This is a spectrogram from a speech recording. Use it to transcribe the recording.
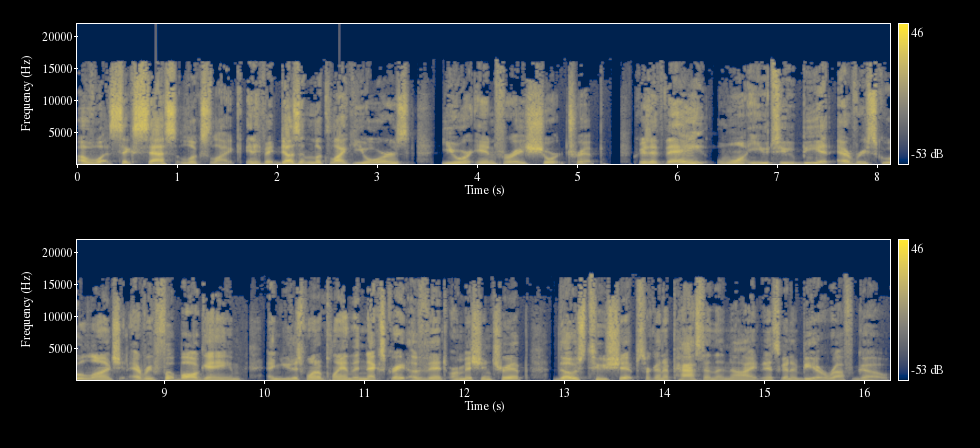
of what success looks like. And if it doesn't look like yours, you are in for a short trip. Because if they want you to be at every school lunch and every football game, and you just want to plan the next great event or mission trip, those two ships are going to pass in the night and it's going to be a rough go.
